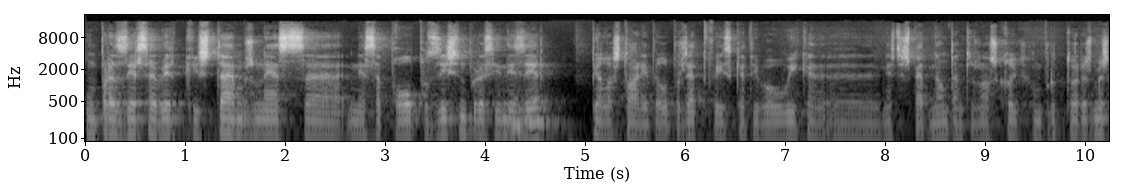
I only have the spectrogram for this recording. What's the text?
um prazer saber que estamos nessa, nessa pole position, por assim dizer, uhum. pela história, pelo projeto, foi isso que ativou o Wicca uh, neste aspecto, não tanto os nossos currículos como produtoras, mas,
